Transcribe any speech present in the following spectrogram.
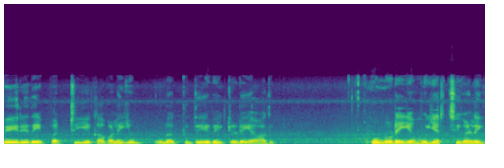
வேறெதை பற்றிய கவலையும் உனக்கு தேவை கிடையாது. உன்னுடைய முயற்சிகளை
